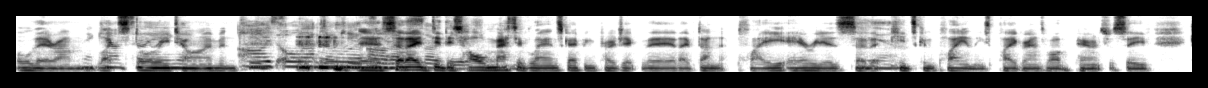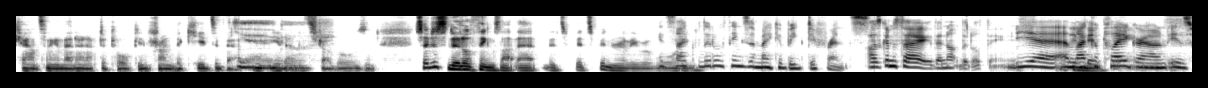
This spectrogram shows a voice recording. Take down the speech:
Oh. all their um Their like story counselling and- time and Oh, is all Kids. that? Yeah, yeah, Oh, so they that's did this whole massive landscaping project there. They've done play areas so that Yeah. kids can play in these playgrounds while the parents receive counselling and they don't have to talk in front of the kids about Yeah, you know the struggles and so just little things like that. It's it's been really rewarding. It's like little things that make a big difference. I was going to say they're not little things. Yeah, and They're like a playground things. is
